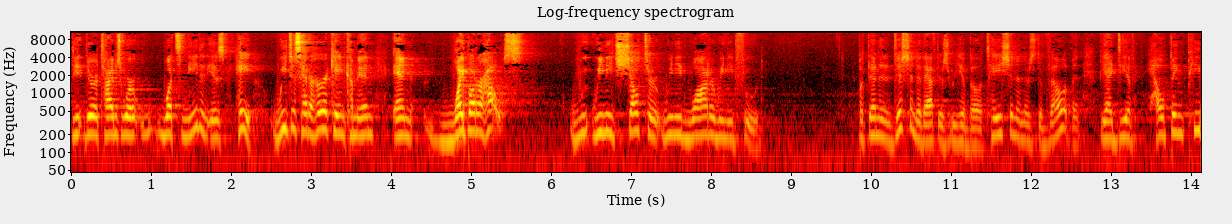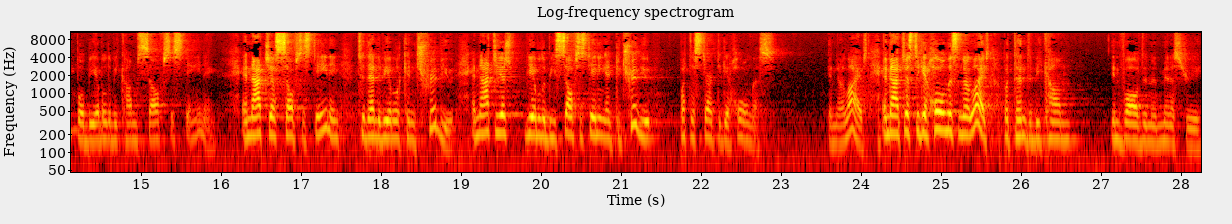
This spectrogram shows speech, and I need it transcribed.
the, there are times where what's needed is hey, we just had a hurricane come in and wipe out our house. We, need shelter, we need water, we need food. But then, in addition to that, there's rehabilitation and there's development. The idea of helping people be able to become self sustaining. And not just self sustaining, to then to be able to contribute. And not to just be able to be self sustaining and contribute, but to start to get wholeness in their lives. And not just to get wholeness in their lives, but then to become involved in the ministry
